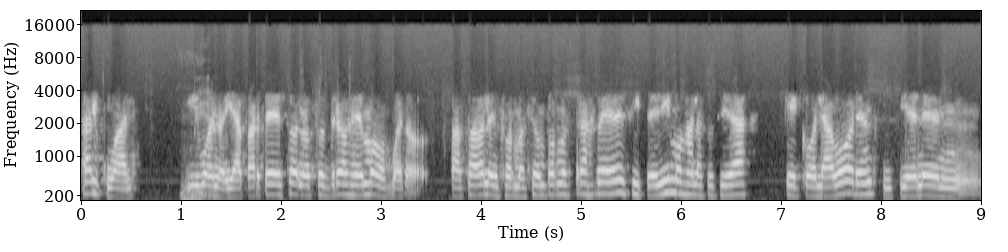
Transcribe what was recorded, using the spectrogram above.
Tal cual. Y bueno, y aparte de eso nosotros hemos, bueno, pasado la información por nuestras redes y pedimos a la sociedad que colaboren si tienen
